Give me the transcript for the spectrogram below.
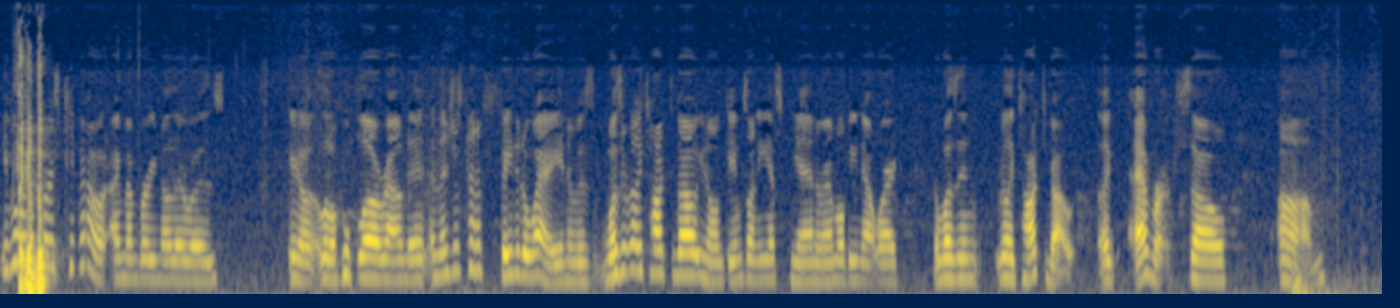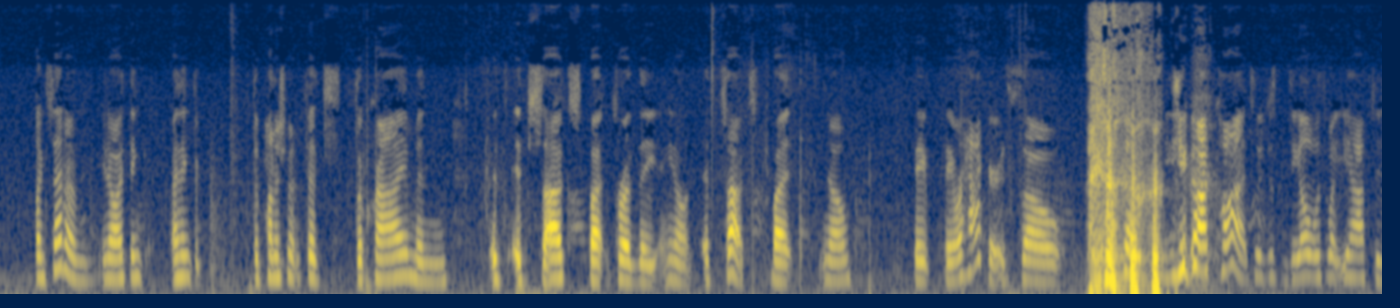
even They when it the- first came out, I remember you know there was you know a little hoopla around it, and then just kind of faded away, and it was wasn't really talked about. You know, games on ESPN or MLB Network, it wasn't really talked about like ever. So, um, like I said, um, you know, I think I think the the punishment fits the crime, and it it sucks. But for the you know, it sucks. But you know, they they were hackers, so, so you got caught. So just deal with what you have to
